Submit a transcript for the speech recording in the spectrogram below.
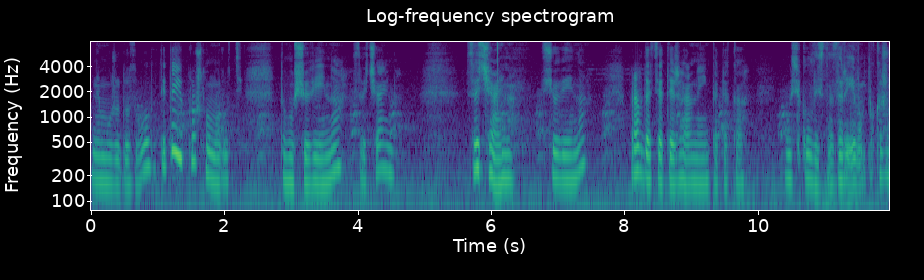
не можу дозволити. Та і в прошлому році. Тому що війна, звичайно, звичайно, що війна. Правда, ця теж гарненька така. Вузьколисна. Зараз я вам покажу.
